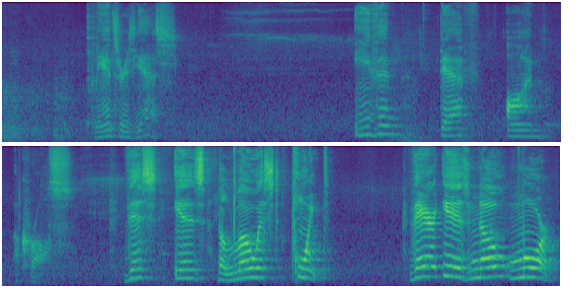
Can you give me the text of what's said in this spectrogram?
And the answer is yes. Even death on a cross. This is the lowest point. There is no more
